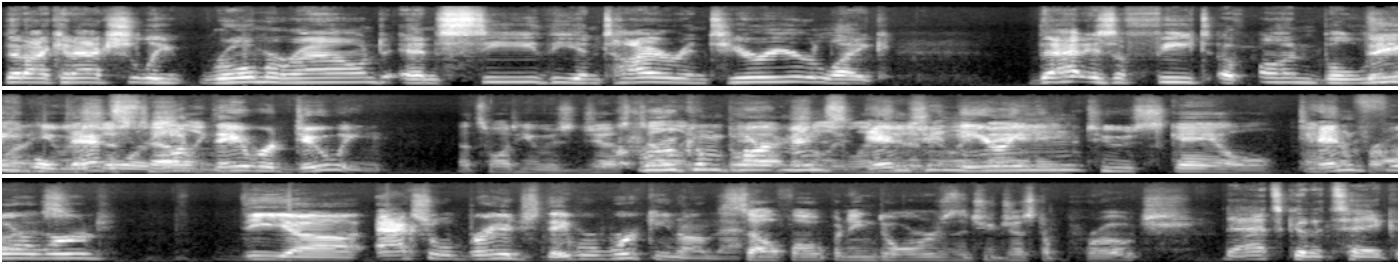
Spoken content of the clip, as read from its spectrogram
that I could actually roam around and see the entire interior, like that is a feat of unbelievable. he was that's just what they were doing. That's what he was just Crew telling you. Compartments, actually legitimately made engineering, a to scale Ten enterprise. forward, the uh, actual bridge. They were working on that. self-opening doors that you just approach. That's gonna take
